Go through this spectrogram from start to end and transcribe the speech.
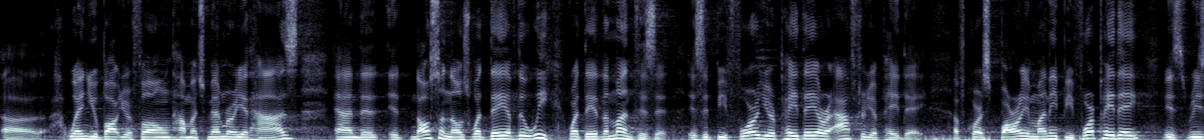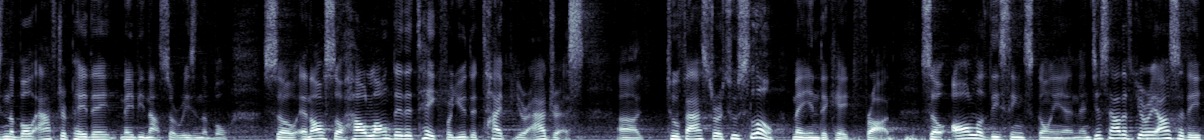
uh, when you bought your phone, how much memory it has, and it, it, also knows what day of the week, what day of the month is it. Is it before your payday or after your payday? Of course, borrowing money before payday is reasonable, after payday, maybe not so reasonable. So, and also, how long did it take for you to type your address? uh, too fast or too slow may indicate fraud. So all of these things going in. And just out of curiosity,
